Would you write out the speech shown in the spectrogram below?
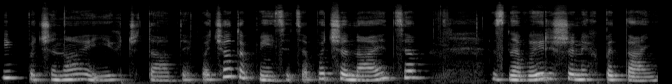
і починаю їх читати. Початок місяця починається з невирішених питань,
